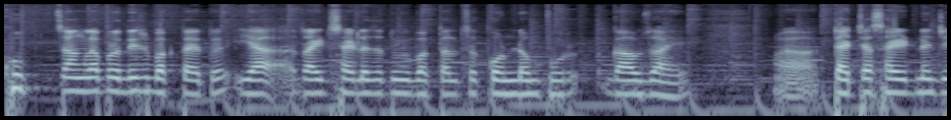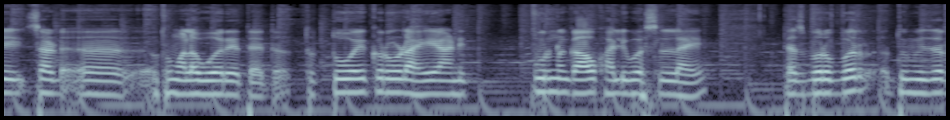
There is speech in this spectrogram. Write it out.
खूप चांगला प्रदेश बघता येतो आहे या राईट साईडला जर तुम्ही बघताल तर कोंडमपूर गाव जो आहे त्याच्या साईडनं जे चढ तुम्हाला वर येता येतं. तर तो एक रोड आहे आणि पूर्ण गाव खाली बसलेलं आहे. त्याचबरोबर तुम्ही जर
